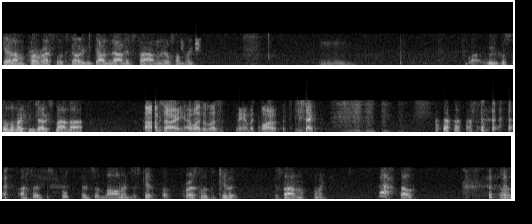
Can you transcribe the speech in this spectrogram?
Get another pro wrestler to go and gun down his family or something. Hmm. We- We're still not making jokes about that. Oh, I'm sorry, I wasn't listening. But what did you say? I said just talk to Vince McMahon and just get a wrestler to kill his family. ah. That would, uh,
